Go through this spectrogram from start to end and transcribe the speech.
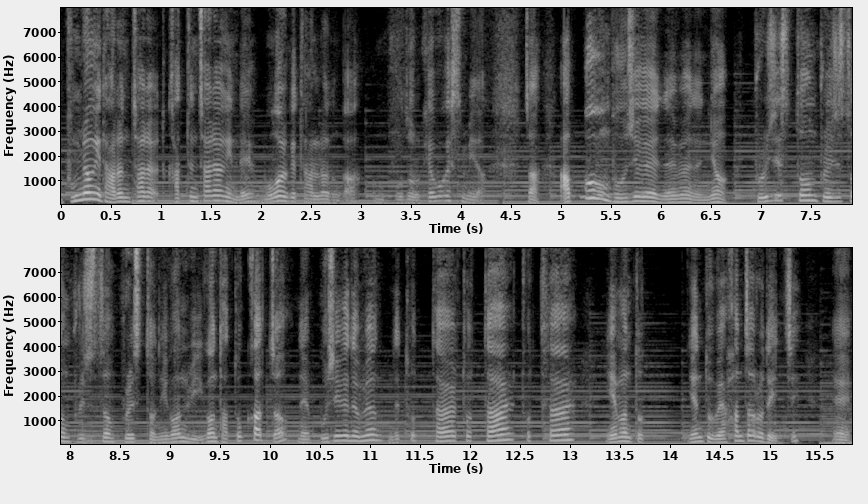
분명히 다른 차량 같은 차량인데 뭐가 이렇게 다르던가 한번 보도록 해보겠습니다 자 앞부분 보시게 되면은요 브리지스톤, 브리지스톤, 브리지스톤, 브리스톤 이건 이건 다 똑같죠? 네 보시게 되면 네, 토탈, 토탈, 토탈 얘만 또 얘는 또 왜 한자로 돼 있지? 예,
